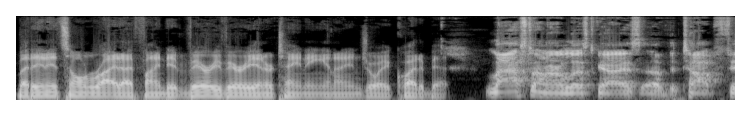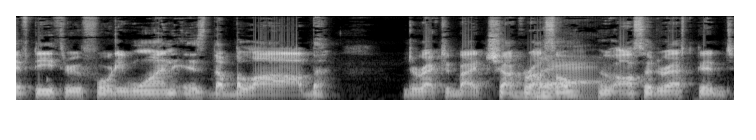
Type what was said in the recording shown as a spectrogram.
but in its own right, I find it very, very entertaining and I enjoy it quite a bit. Last on our list, guys, of the top 50 through 41 is The Blob, directed by Chuck Russell, Bleh. who also directed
